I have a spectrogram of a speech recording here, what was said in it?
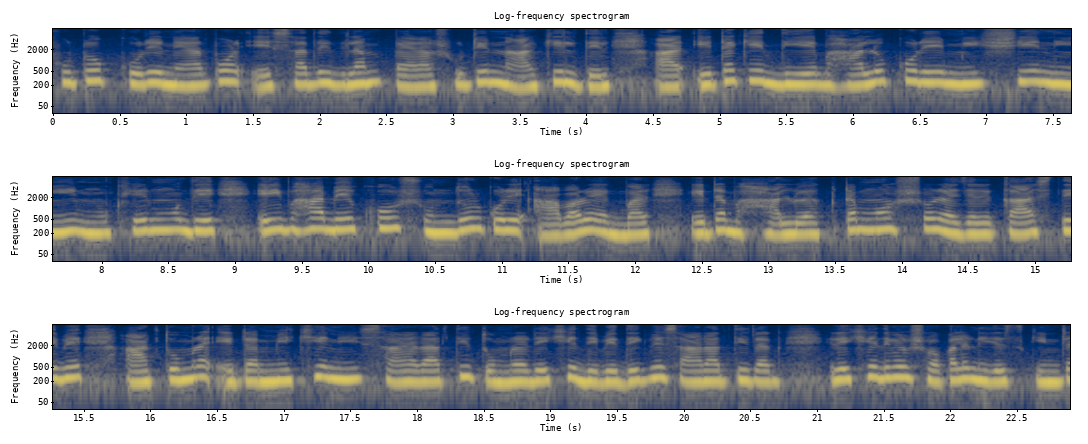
ফুটো করে নেওয়ার পর এর সাথে দিলাম প্যারাশুটের নারকেল তেল। আর এটাকে দিয়ে ভালো করে মিশিয়ে নিয়ে মুখের মধ্যে এইভাবে খুব সুন্দর করে আবারও একবার এটা ভালো একটা ময়শ্চারাইজারের কাজ দেবে। আর তোমরা এটা মেখে নিয়ে সারা রাত্রি তোমরা রেখে দেবে। দেখবে সারা রাত্রিটা রেখে দেবে। সকালে নিজের স্কিনটা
